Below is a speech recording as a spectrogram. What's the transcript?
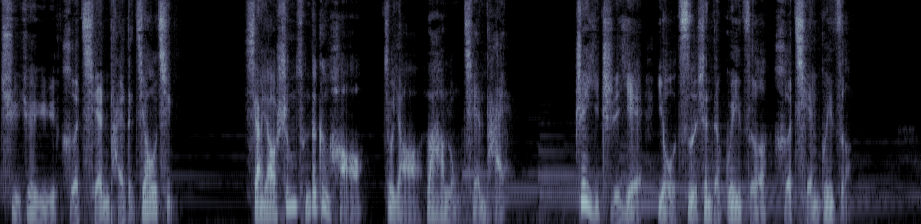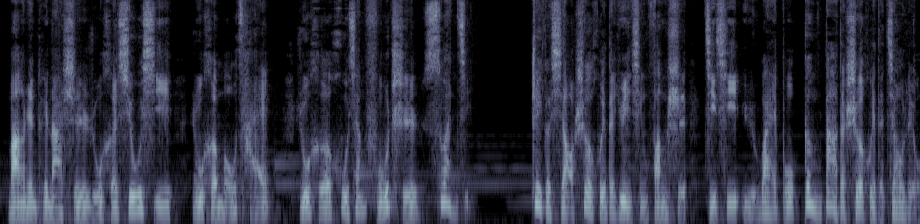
取决于和前台的交情，想要生存的更好，就要拉拢前台。这一职业有自身的规则和潜规则。盲人推拿师如何修习？如何谋财？如何互相扶持、算计？这个小社会的运行方式及其与外部更大的社会的交流，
